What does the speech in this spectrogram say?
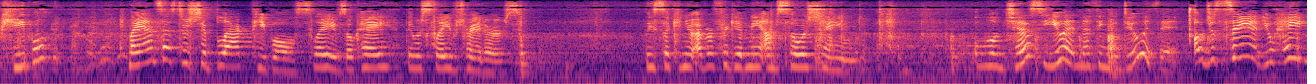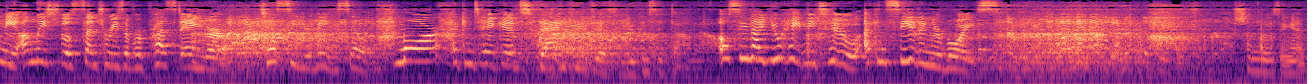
People? My ancestors shipped black people, slaves, okay? They were slave traders. Lisa, can you ever forgive me? I'm so ashamed. Well, Jesse, you had nothing to do with it. Oh, just say it. You hate me. Unleash those centuries of repressed anger. Jesse, you're being silly. More. I can take it. Thank you, Jesse. You can sit down now. Oh, see, now you hate me too. I can see it in your voice. Gosh, I'm losing it.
